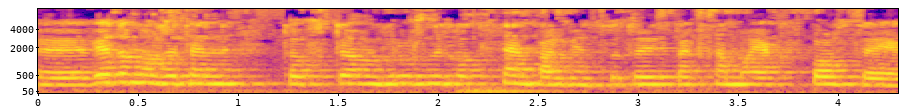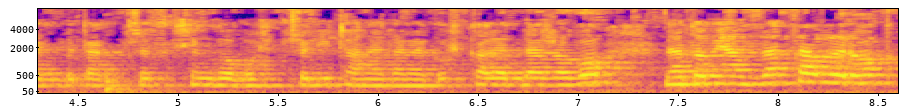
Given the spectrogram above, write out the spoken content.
y, wiadomo, że ten to w, tym w różnych odstępach, więc to, to jest tak samo jak w Polsce, jakby tak przez księgowość przeliczane tam jakoś kalendarzowo. Natomiast za cały rok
